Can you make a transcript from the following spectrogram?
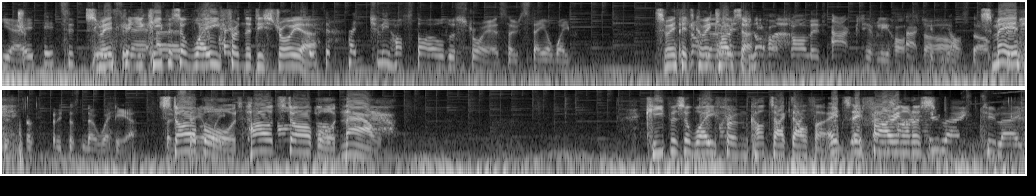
Yeah, it, it's a. Smith, it's can an, you keep us uh, away from the destroyer? It's a potentially hostile destroyer, so stay away. From Smith, it's not coming closer. not- hostile is actively hostile. actively hostile. Smith! but it doesn't- but it doesn't know we're here. so. Starboard, hard starboard, now! Keep us away from contact Alpha. It's it's firing on us. Too late, too late.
